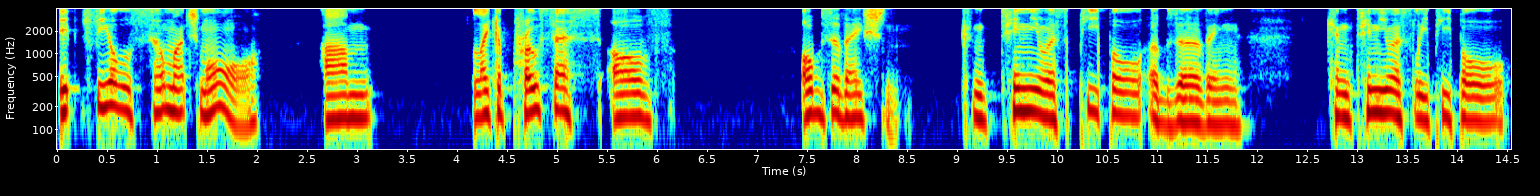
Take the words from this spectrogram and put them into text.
It feels so much more um, like a process of observation, continuous people observing, continuously people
